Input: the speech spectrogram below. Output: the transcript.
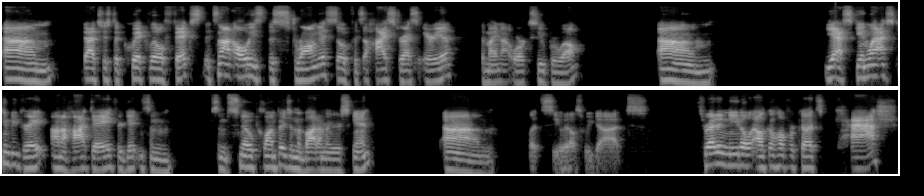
Um, that's just a quick little fix. It's not always the strongest, so if it's a high stress area, it might not work super well. Um, yeah, skin wax can be great on a hot day if you're getting some some snow clumpage on the bottom of your skin. Um, let's see what else we got. Thread and needle, alcohol for cuts, cash.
